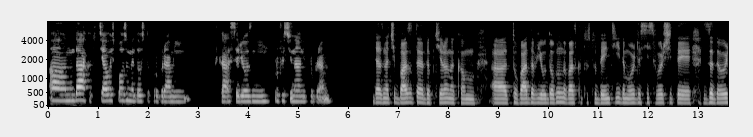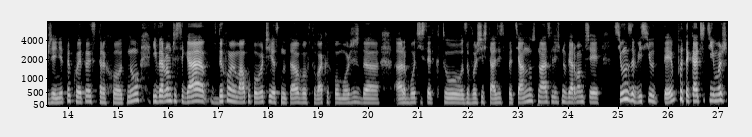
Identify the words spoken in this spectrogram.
а, но да, като цяло използваме доста програми, така сериозни професионални програми. Да, значи базата е адаптирана към а, това да ви е удобно на вас като студенти и да може да си свършите задълженията, което е страхотно. И вярвам, че сега вдъхваме малко повече яснота в това какво можеш да работиш след като завършиш тази специалност, но аз лично вярвам, че силно зависи от теб, така че ти имаш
